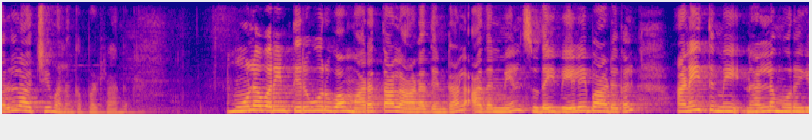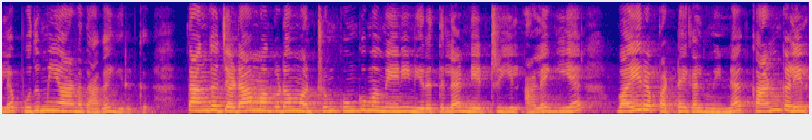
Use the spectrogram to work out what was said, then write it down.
அருளாட்சி வழங்கப்படுறாங்க. மூலவரின் திருவுருவம் மரத்தால் ஆனதென்றால் அதன் மேல் சுதை வேலைப்பாடுகள் அனைத்துமே நல்ல முறையில் புதுமையானதாக இருக்குது தங்க ஜடாமகுடம் மற்றும் குங்குமமேனி நிறத்தில் நெற்றியில் அழகிய வைரப்பட்டைகள் மின்ன கண்களில்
